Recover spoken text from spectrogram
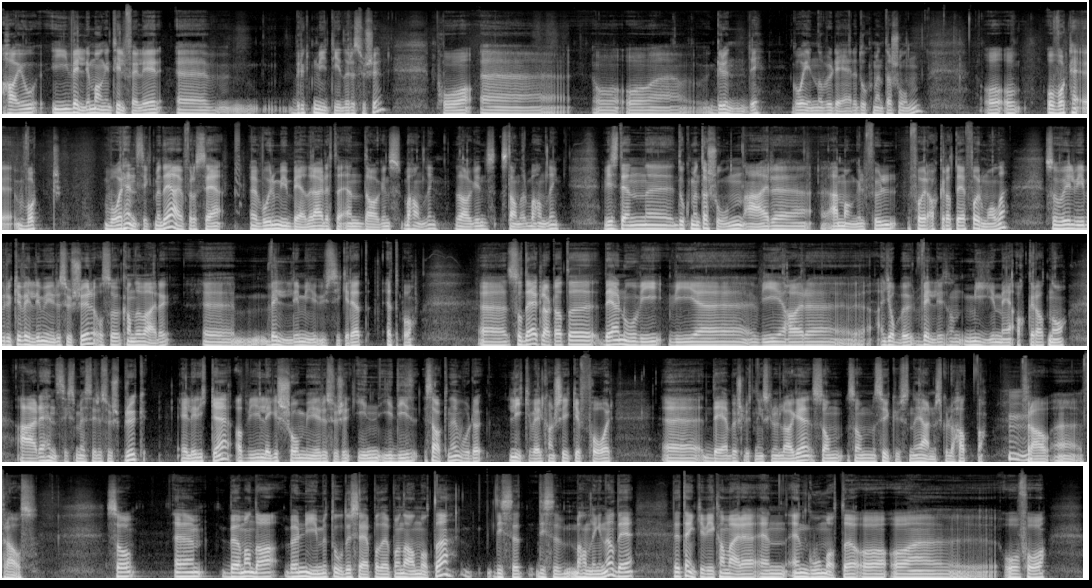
har jo i veldig mange tilfeller eh, brukt mye tid og ressurser på eh, å, å eh, grundig gå inn og vurdere dokumentasjonen. Og, og, og vårt, vårt, vår hensikt med det er jo for å se eh, hvor mye bedre er dette enn dagens behandling, dagens standardbehandling. Hvis den dokumentasjonen er, er mangelfull for akkurat det formålet, så vil vi bruke veldig mye ressurser, og så kan det være eh, veldig mye usikkerhet etterpå. Eh, så det er klart at eh, det er noe vi, vi, eh, vi har jobber veldig sånn, mye med akkurat nå. Er det hensiktsmessig ressursbruk eller ikke at vi legger så mye ressurser inn i de sakene hvor det likevel kanskje ikke får eh, det beslutningsgrunnlaget som, som, sykehusene gjerne skulle hatt da, mm. fra, eh, fra, oss. Så eh, bør man da, bør nye metoder se på det på en annen måte, disse, disse behandlingene. og det det tenker vi kan være en, en god måte å, å, å få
